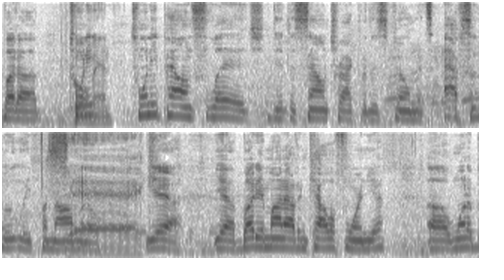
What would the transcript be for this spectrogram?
But uh, Cool, 20, man. 20 Pound Sledge did the soundtrack for this film. It's absolutely phenomenal. Sick. Yeah, yeah. A buddy of mine out in California. Uh, one of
